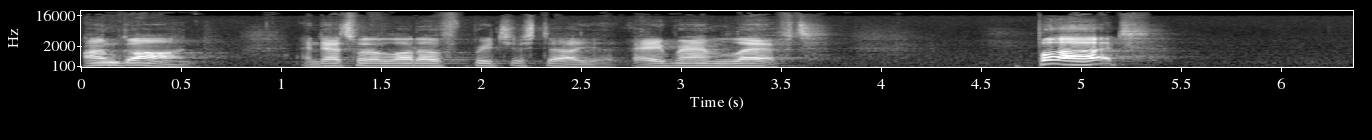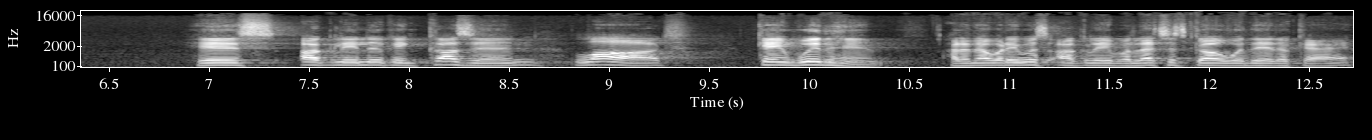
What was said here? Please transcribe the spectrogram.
I'm gone. And that's what a lot of preachers tell you. Abraham left. But his ugly looking cousin, Lot, came with him. I don't know what he was ugly, but let's just go with it, okay?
